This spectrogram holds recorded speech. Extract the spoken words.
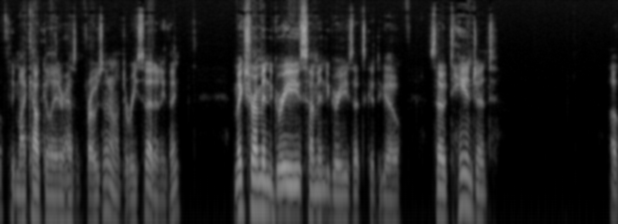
Hopefully my calculator hasn't frozen. I don't have to reset anything. Make sure I'm in degrees. I'm in degrees. That's good to go. So tangent of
